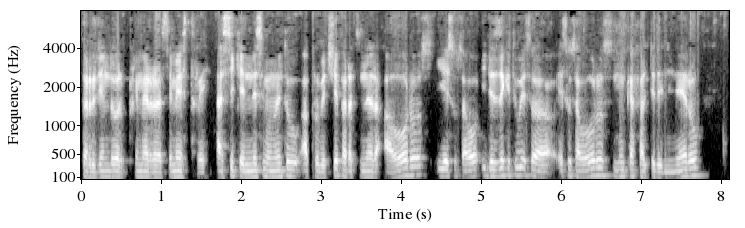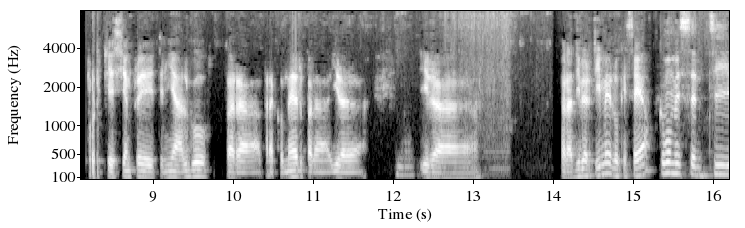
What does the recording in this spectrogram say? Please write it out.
perdiendo el primer semestre. Así que en ese momento aproveché para tener ahorros y, esos ahorros, y desde que tuve esos, ahorros nunca falté de dinero porque siempre tenía algo para, para comer, para ir a, ir a, para divertirme, lo que sea. ¿Cómo me sentí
